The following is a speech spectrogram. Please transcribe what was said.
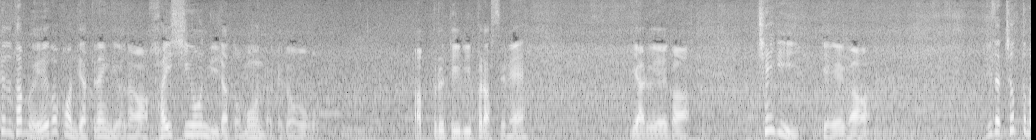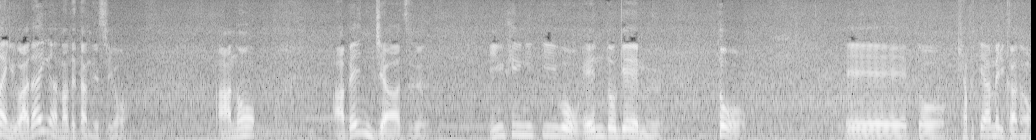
けど多分映画館でやってないんだよな。配信オンリーだと思うんだけど AppleTV プラスでねやる映画「チェリー」って映画。実はちょっと前に話題にはなってたんですよ。あのアベンジャーズインフィニティ・ウォーエンドゲームと,、えーと、キャプテンアメリカの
